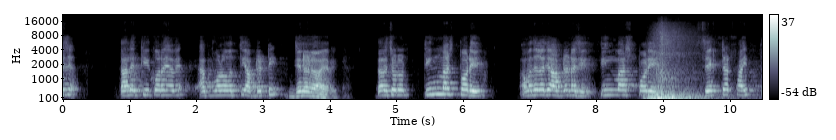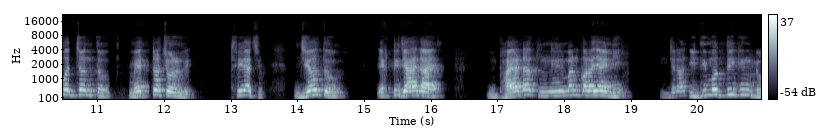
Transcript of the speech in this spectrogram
আছে? তাহলে কি করা যাবে? পরবর্তী আপডেটটি জেনে নেওয়া যাবে। তাহলে চলুন, তিন মাস পরে আমাদের কাছে আপডেট আছে। তিন মাস পরে সেক্টর ফাইভ পর্যন্ত মেট্রো চলবে। ঠিক আছে? যেহেতু একটি জায়গায় ভায়াডাক্ট নির্মাণ করা যায়নি, যেটা ইতিমধ্যেই কিন্তু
